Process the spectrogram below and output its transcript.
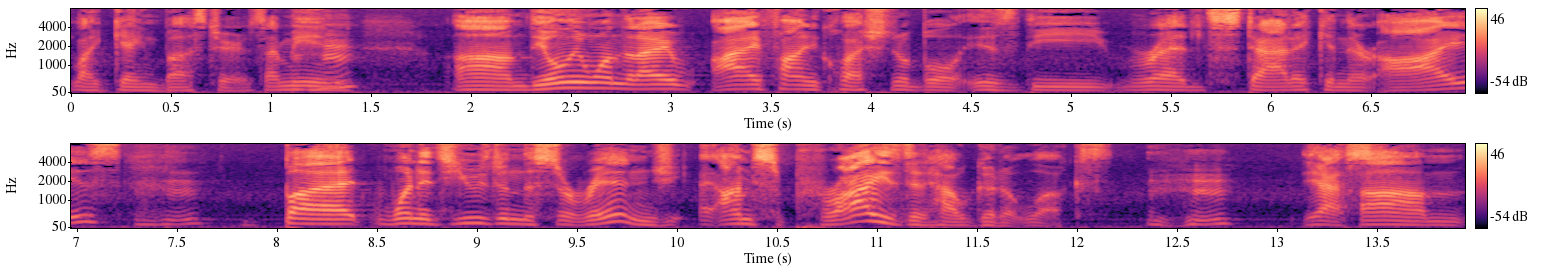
like gangbusters. I mean, Mm-hmm. um, the only one that I I find questionable is the red static in their eyes. Mm-hmm. But when it's used in the syringe, I'm surprised at how good it looks. yes Um,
